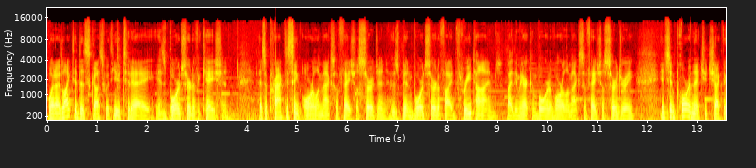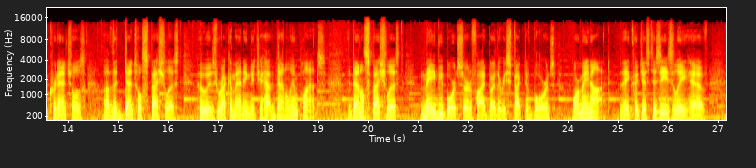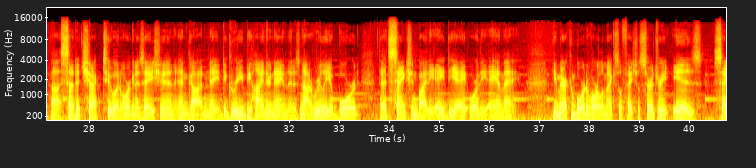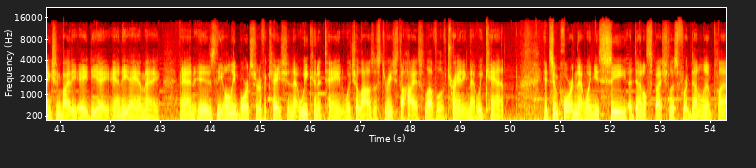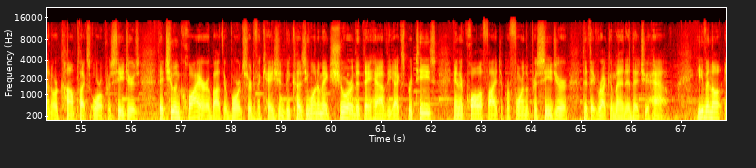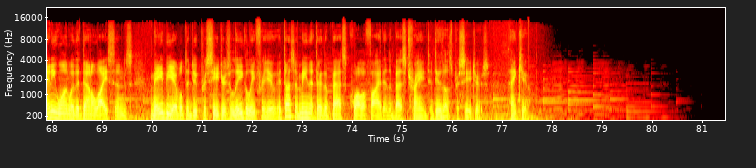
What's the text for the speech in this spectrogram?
What I'd like to discuss with you today is board certification. As a practicing oral and maxillofacial surgeon who's been board certified three times by the American Board of Oral and Maxillofacial Surgery, it's important that you check the credentials of the dental specialist who is recommending that you have dental implants. The dental specialist may be board certified by the respective boards or may not. They could just as easily have uh, sent a check to an organization and gotten a degree behind their name that is not really a board that's sanctioned by the ADA or the AMA. The American Board of Oral and Maxillofacial Surgery is sanctioned by the ADA and the AMA and is the only board certification that we can attain which allows us to reach the highest level of training that we can. It's important that when you see a dental specialist for a dental implant or complex oral procedures that you inquire about their board certification because you want to make sure that they have the expertise and they're qualified to perform the procedure that they've recommended that you have. Even though anyone with a dental license may be able to do procedures legally for you, it doesn't mean that they're the best qualified and the best trained to do those procedures. Thank you.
